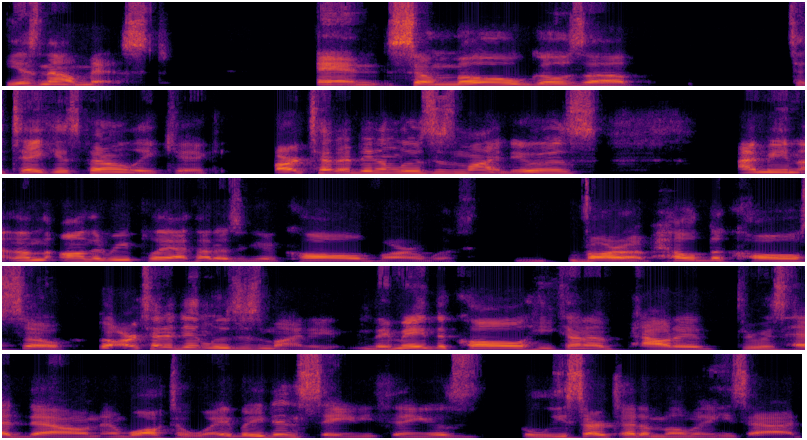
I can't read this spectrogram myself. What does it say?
he has now missed. And so Mo goes up to take his penalty kick. Arteta didn't lose his mind. It was, I mean, on, on the replay, I thought it was a good call. VAR with VAR upheld the call. So, but Arteta didn't lose his mind. He, they made the call. He kind of pouted, threw his head down, and walked away. But he didn't say anything. It was the least Arteta moment he's had.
